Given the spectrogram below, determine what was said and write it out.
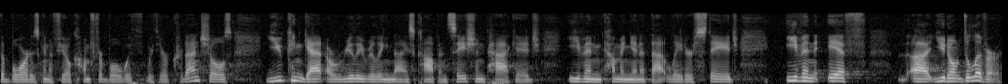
the board is going to feel comfortable with, with your credentials, you can get a really, really nice compensation package even coming in at that later stage, even if uh, you don't deliver,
